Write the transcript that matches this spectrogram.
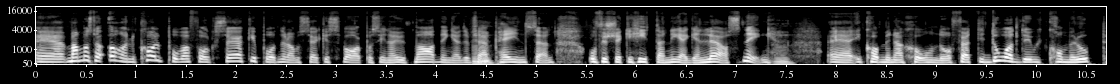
Eh, man måste ha örnkoll på vad folk söker på när de söker svar på sina utmaningar, det vill säga painsen, och försöker hitta en egen lösning eh, i kombination då. För att det är då du kommer upp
